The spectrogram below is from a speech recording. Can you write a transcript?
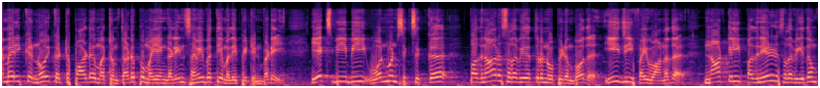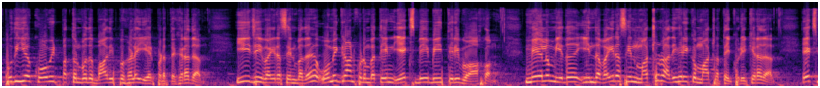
அமெரிக்க நோய் கட்டுப்பாடு மற்றும் தடுப்பு மையங்களின் சமீபத்திய மதிப்பீட்டின்படி எக்ஸ்பிபி ஒன் ஒன் சிக்ஸுக்கு பதினாறு சதவீதத்துடன் ஒப்பிடும்போது இஜி ஃபைவ் ஆனது நாட்டில் பதினேழு சதவீதம் புதிய கோவிட் 19 பாதிப்புகளை ஏற்படுத்துகிறது. இஜி வைரஸ் என்பது ஒமிக்ரான் குடும்பத்தின் எக்ஸ்பிபி திரிவு ஆகும். மேலும் இது இந்த வைரஸின் மற்றொரு அதிகரிக்கும் மாற்றத்தை குறிக்கிறது. எக்ஸ்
